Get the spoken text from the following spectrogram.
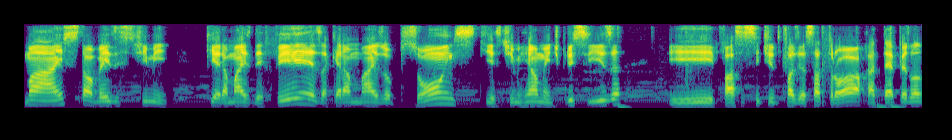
mas talvez esse time queira mais defesa, queira mais opções que esse time realmente precisa e faça sentido fazer essa troca, até pelo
